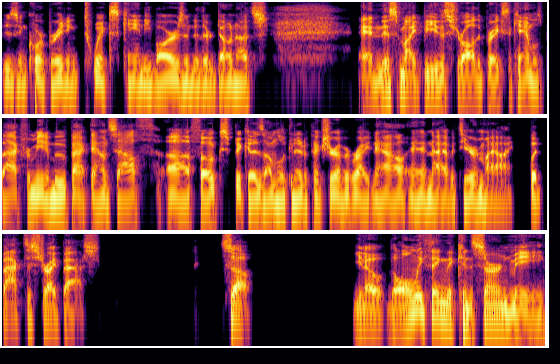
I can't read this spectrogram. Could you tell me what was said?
is incorporating Twix candy bars into their donuts. And this might be the straw that breaks the camel's back for me to move back down south, uh, folks, because I'm looking at a picture of it right now and I have a tear in my eye. But back to striped bass. So you know, the only thing that concerned me,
